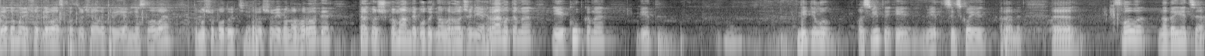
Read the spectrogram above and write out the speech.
Я думаю, що для вас прозвучали приємні слова, тому що будуть грошові винагороди. Також команди будуть нагороджені грамотами і кубками від відділу освіти і від сільської ради. Е, Слово надається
